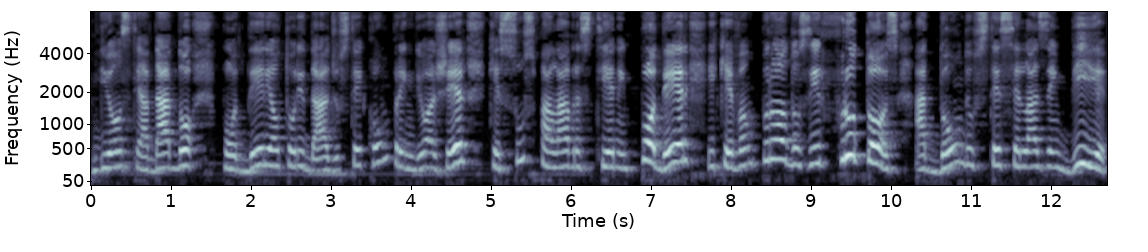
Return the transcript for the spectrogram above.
Deus te ha dado poder e autoridade. Você compreendeu ayer que suas palavras têm poder e que vão produzir frutos aonde você se las envie.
